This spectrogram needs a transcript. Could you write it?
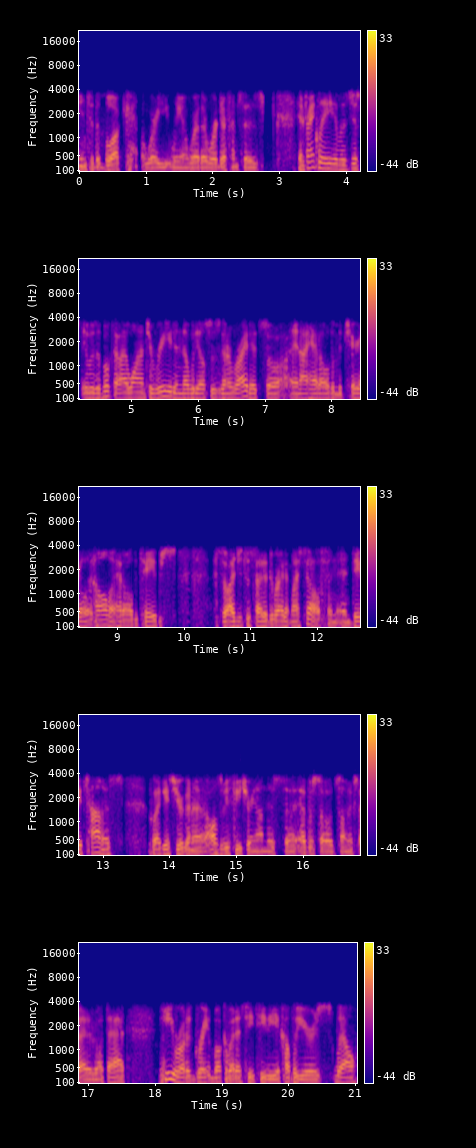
into the book where you, you know where there were differences. And frankly, it was just it was a book that I wanted to read, and nobody else was going to write it. So, and I had all the material at home. I had all the tapes so I just decided to write it myself. And, and Dave Thomas, who I guess you're going to also be featuring on this uh, episode, so I'm excited about that. He wrote a great book about SCTV a couple years, well,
